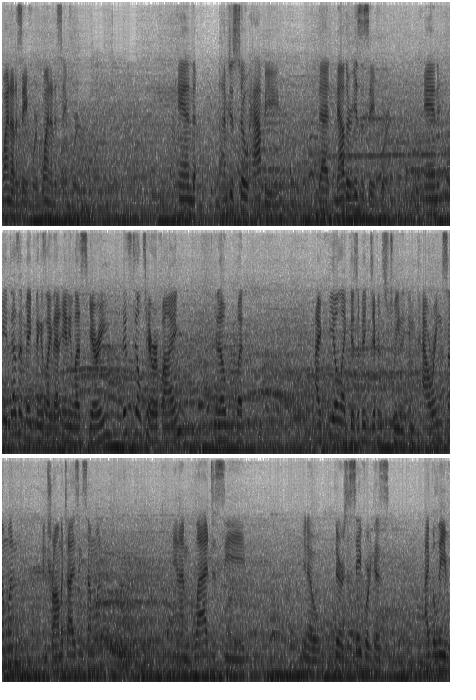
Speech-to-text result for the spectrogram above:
Why not a safe word? Why not a safe word? And I'm just so happy that now there is a safe word. And it doesn't make things like that any less scary. It's still terrifying, you know, but I feel like there's a big difference between empowering someone and traumatizing someone. And I'm glad to see, you know, there's a safe word because I believe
